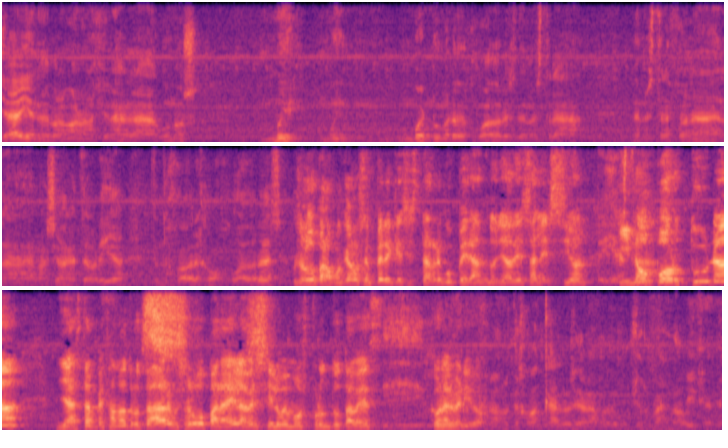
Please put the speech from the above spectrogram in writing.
ya hay en el balonmano nacional algunos muy, muy, un buen número de jugadores de nuestra, de nuestra zona en la máxima categoría, tanto jugadores como jugadoras. Un saludo para Juan Carlos Empere que se está recuperando ya de esa lesión inoportuna. Ya está empezando a trotar. Un Sí. saludo para él, a ver si lo vemos pronto otra vez Y con el venido. Hablamos de Juan Carlos y hablamos de muchos más, ¿no? Vicente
